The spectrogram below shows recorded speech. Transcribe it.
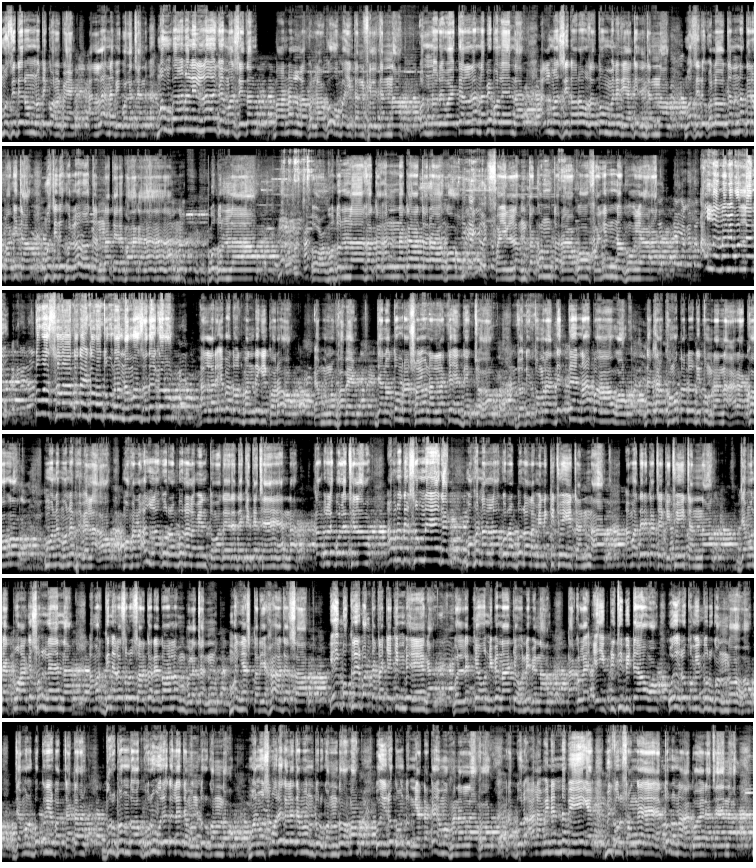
মসজিদের উন্নতি কল্পে আল্লাহ নবী বলেছেন মাম্বান আলিল্লাহি মসজিদান, বানাল্লাহু লাহু বাইতান ফিল জান্নাহ। অন্য রিওয়ায়াতে আল্লাহ নবী বলেন জান্নাহ আল মসজিদ রাউজাতুম মিন রিয়াদিল জান্নাহ। মসজিদ হলো জান্নাতের বাগিচা, মসজিদ হলো জান্নাতের বাগান। আবুদুল্লাহ আবুদুল্লাহ কান্নাকা তারাহু, ফাইন লাম তাকুন তারাহু, ফাইন্নাহু ইয়ারাক। আল্লাহ নবী বললেন, তোমরা সালাত আদায় করো, তোমরা নামাজ আদায় করো। আল্লাহর ইবাদত বান্দেগি করো। এমন ভাবে যেন তোমরা স্বয়ং আল্লাহকে দেখছ। যদি তোমরা দেখতে না পাও, দেখার ক্ষমতা যদি তোমরা না রাখো, মনে মনে ভেবে লাও মহান আল্লাহ রব্বুল আলামিন তোমাদের দেখিতেছেন না। তা তাহলে বলেছিলাম, আপনাদের সামনে মহান আল্লাহ রব্বুল আলামিন কিছুই চান না, আমাদের কাছে কিছুই চান না। যেমন একটু আগে শুনলেন না আমার দিনের রসুল সরকারে দোয়ালাম বলেছেন মাইয়াস্তারি হাজার এই বকরির বাচ্চাটাকে কিনবে? বললে, কেউ নিবে না, কেউ নিবে না। তাহলে এই পৃথিবীটাও ওই রকমই দুর্গন্ধ। যেমন বকরির বাচ্চাটা দুর্গন্ধ, গরু মরে গেলে যেমন দুর্গন্ধ, মানুষ মরে গেলে যেমন দুর্গন্ধ, ওই রকম দুনিয়াটাকে মহান আল্লাহ রব্বুল আলমিনের নবী মৃত্যুর সঙ্গে তুলনা করেছেন।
